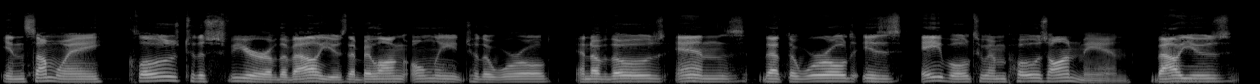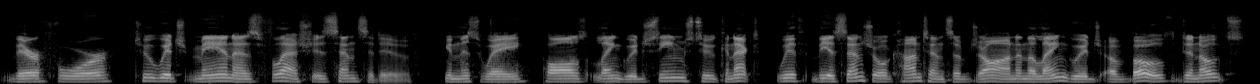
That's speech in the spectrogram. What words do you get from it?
In some way, closed to the sphere of the values that belong only to the world and of those ends that the world is able to impose on man. Values, therefore, to which man as flesh is sensitive. In this way, Paul's language seems to connect with the essential contents of John, and the language of both denotes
